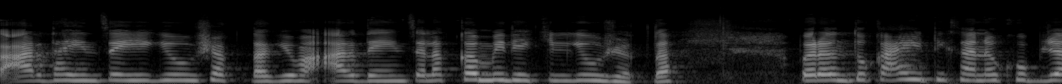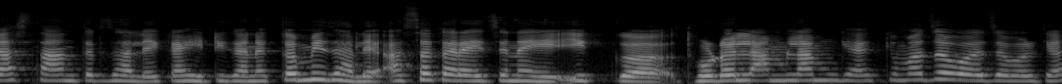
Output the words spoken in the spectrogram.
अर्धा इंचही घेऊ शकता किंवा अर्ध्या इंचाला कमी देखील घेऊ शकता. परंतु काही ठिकाणं खूप जास्त अंतर झाले काही ठिकाणं कमी झाले असं करायचं नाही. एक थोडं लांब लांब घ्या किंवा जवळजवळ घ्या.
